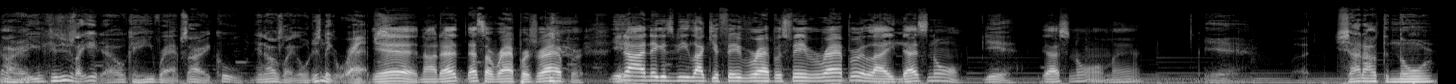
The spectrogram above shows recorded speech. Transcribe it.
all right, Mhm. because he was like, yeah, okay, he raps, all right, cool, and I was like, oh, this nigga raps, Yeah, no, that that's a rapper's rapper. Yeah. You know how niggas be like your favorite rapper's favorite rapper? Like that's Norm. yeah, That's Norm, man. yeah. But shout out to Norm,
